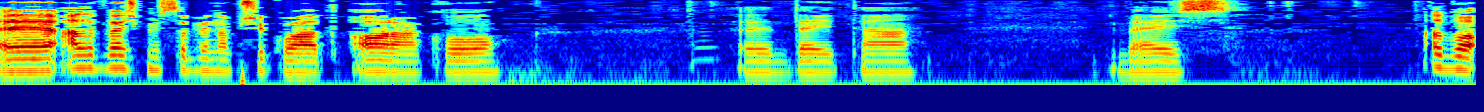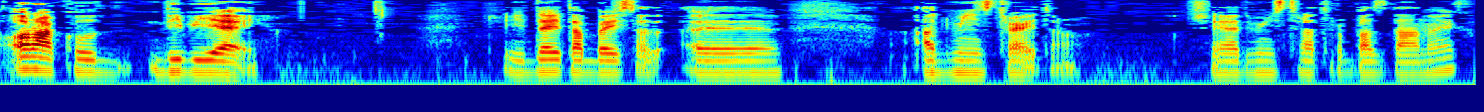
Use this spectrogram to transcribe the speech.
E, Ale weźmy sobie na przykład Oracle e, Database albo Oracle DBA, czyli Database e, Administrator, czyli administrator baz danych.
